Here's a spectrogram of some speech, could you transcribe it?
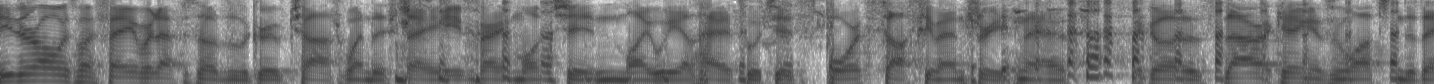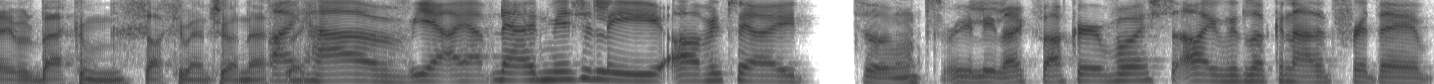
These are always my favourite episodes of the group chat when they stay very much in my wheelhouse, which is sports documentaries now. Because Zara King has been watching the David Beckham documentary on Netflix. I have, yeah, I have. Now, admittedly, obviously, I don't really like soccer, but I was looking at it for the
